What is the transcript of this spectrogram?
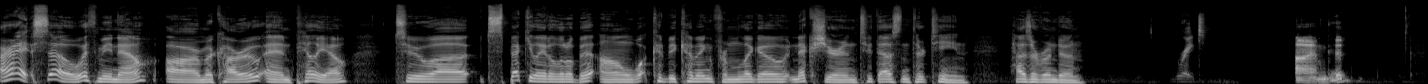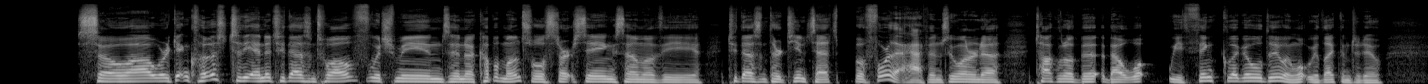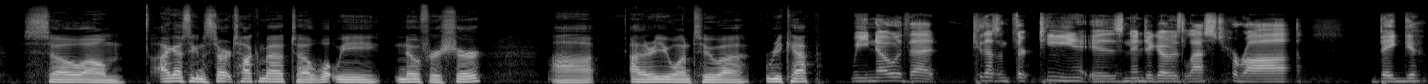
All right, so with me now are Makaru and Paleo to uh, speculate a little bit on what could be coming from LEGO next year in 2013. How's everyone doing? Great. I'm good. So uh, we're getting close to the end of 2012, which means in a couple months we'll start seeing some of the 2013 sets. Before that happens, we wanted to talk a little bit about what we think Lego will do and what we'd like them to do. So um, I guess we can start talking about uh, what we know for sure. Uh, either you want to uh, recap? We know that 2013 is Ninjago's last hurrah, big,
